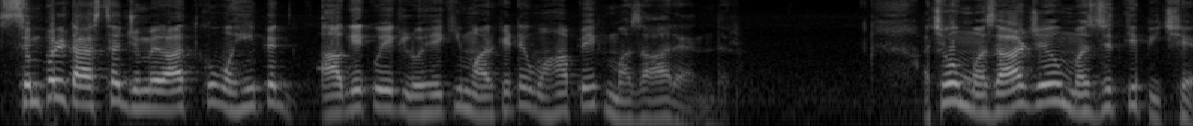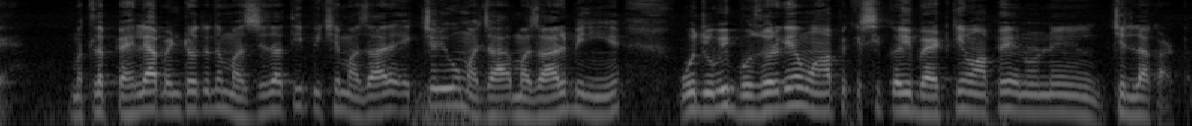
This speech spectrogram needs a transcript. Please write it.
सिंपल टास्क था जुमेरात को वहीं पे आगे कोई एक लोहे की मार्केट है वहाँ पे एक मज़ार है अंदर। अच्छा वो मज़ार जो है वो मस्जिद के पीछे है। मतलब पहले आप एंटर होते तो मस्जिद आती है पीछे मज़ार है। एक्चुअली वो मज़ार मज़ार भी नहीं है। वो जो भी बुज़ुर्ग है वहाँ पे किसी कहीं बैठ के वहाँ पे उन्होंने चिल्ला काटा।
